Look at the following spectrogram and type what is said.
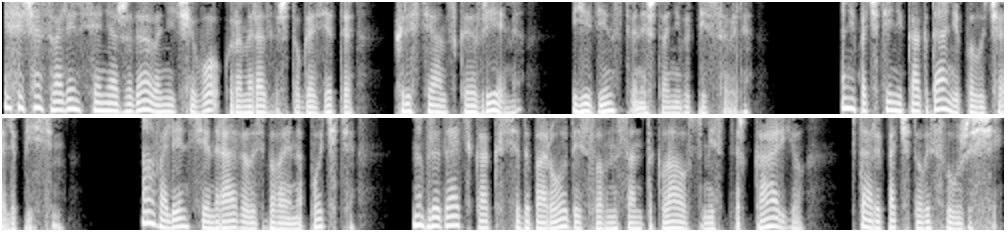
И сейчас Валенсия не ожидала ничего, кроме разве что газеты «Христианское время», единственной, что они выписывали. Они почти никогда не получали писем. А Валенсии нравилось, бывая на почте, наблюдать, как седобородый, словно Санта-Клаус, мистер Карью, старый почтовый служащий,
